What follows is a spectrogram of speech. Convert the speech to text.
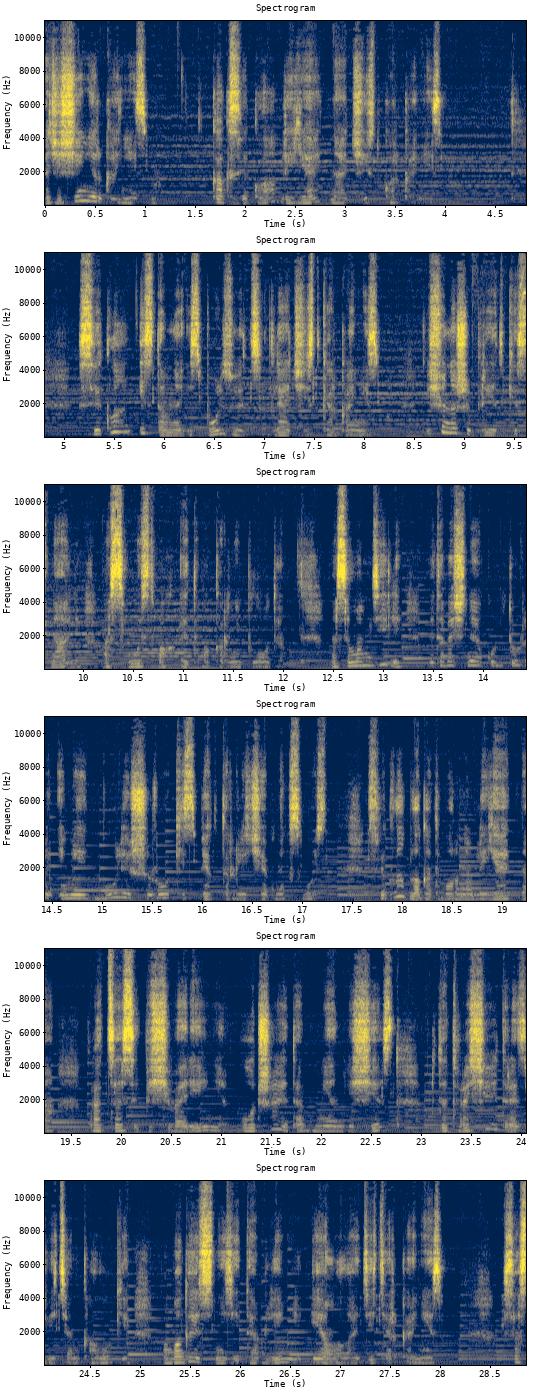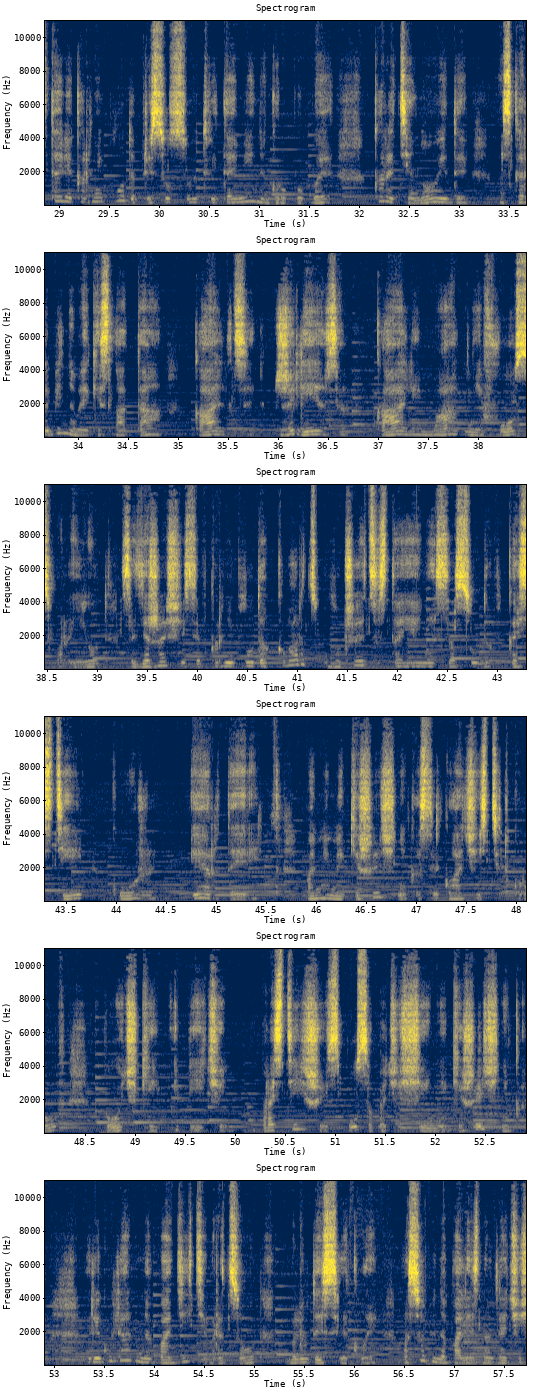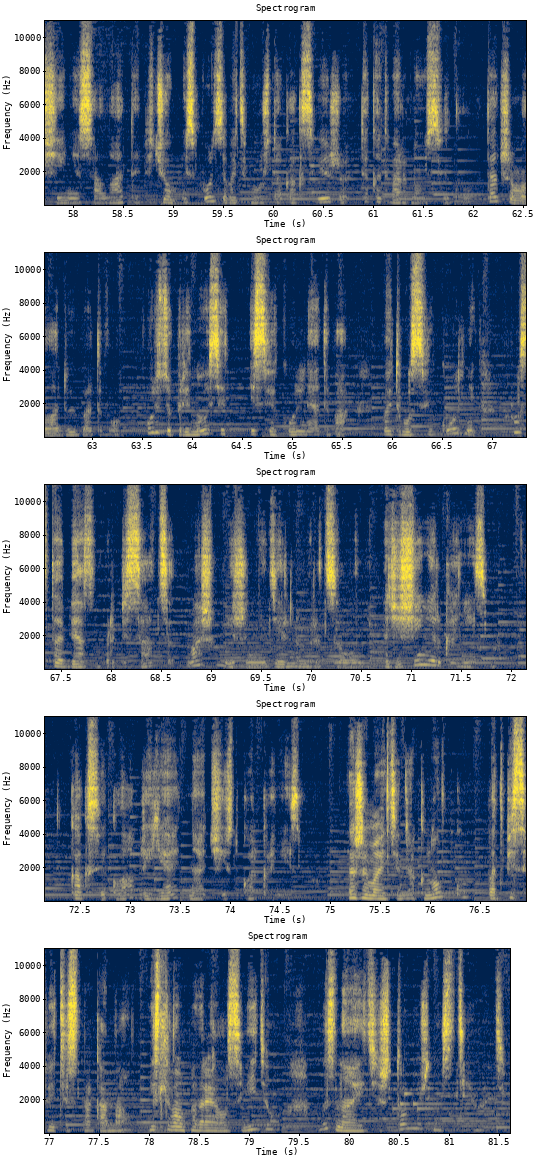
Очищение организма. Как свекла влияет на очистку организма. Свекла издавна используется для очистки организма. Еще наши предки знали о свойствах этого корнеплода. На самом деле, эта овощная культура имеет более широкий спектр лечебных свойств. Свекла благотворно влияет на процессы пищеварения, улучшает обмен веществ, предотвращает развитие онкологии, помогает снизить давление и омолодить организм. В составе корнеплода присутствуют витамины группы В, каротиноиды, аскорбиновая кислота, кальций, железо, калий, магний, фосфор, йод. Содержащийся в корнеплодах кварц улучшает состояние сосудов, костей, кожи и артерий. Помимо кишечника свекла чистит кровь, почки и печень. Простейший способ очищения кишечника – регулярно вводите в рацион блюда из свеклы. Особенно полезно для очищения салата, причем использовать можно как свежую, так и отварную свеклу, также молодую ботву. Пользу приносит и свекольный отвар, поэтому свекольник просто обязан прописаться в вашем еженедельном рационе. Очищение организма. Как свекла влияет на очистку организма. Нажимайте на кнопку, подписывайтесь на канал. Если вам понравилось видео, вы знаете, что нужно сделать.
